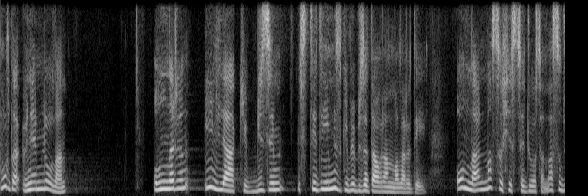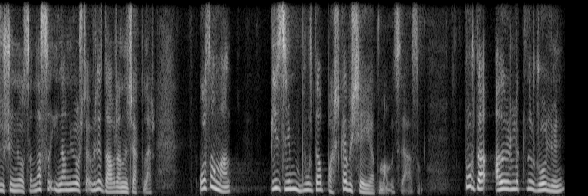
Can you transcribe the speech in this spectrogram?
Burada önemli olan onların illaki bizim istediğimiz gibi bize davranmaları değil. Onlar nasıl hissediyorsa, nasıl düşünüyorsa, nasıl inanıyorsa öyle davranacaklar. O zaman bizim burada başka bir şey yapmamız lazım. Burada ağırlıklı rolün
